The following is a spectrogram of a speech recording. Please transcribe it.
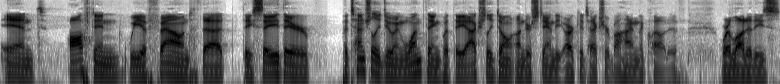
And often we have found that they say they're potentially doing one thing but they actually don't understand the architecture behind the cloud. If where a lot of these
